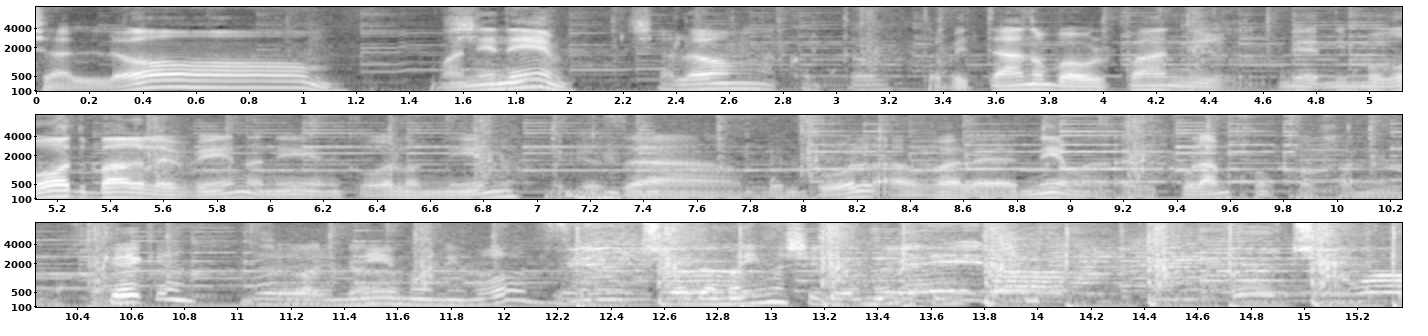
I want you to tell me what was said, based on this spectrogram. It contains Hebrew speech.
שלום, מעניינים. שלום, הכל טוב. טוב, איתנו באולפן נמרוד בר לוין, אני, אני קורא לו נים, בגלל זה הבלבול, אבל אה, נים, אה, כולם קוראים לך נים, נכון? כן, כן, זה נים או נמרוד, זה לא יודע מה אימא שלי אומרת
